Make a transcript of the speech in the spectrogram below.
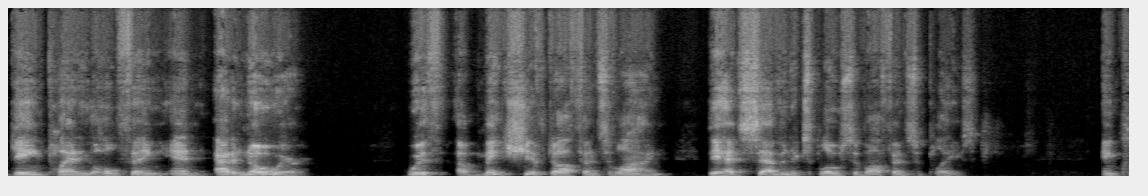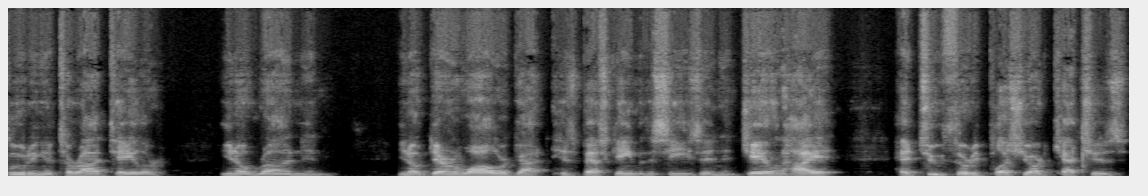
game planning, the whole thing. And out of nowhere, with a makeshift offensive line, they had seven explosive offensive plays, including a Tyrod Taylor, you know, run. And, you know, Darren Waller got his best game of the season, and Jalin Hyatt had two 30 plus yard catches.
